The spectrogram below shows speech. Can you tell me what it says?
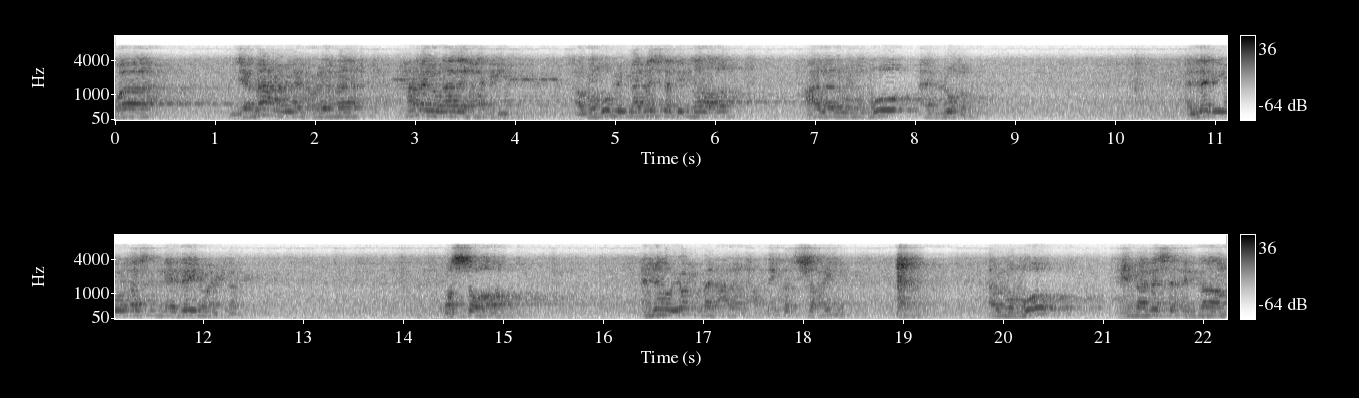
وجماعة من العلماء حملوا هذا الحديث. الوضوء مما مست في النار على الوضوء اللغم الذي هو غسل اليدين والفم. والصواب. أنه يحمل على الحقيقة الشرعية. الوضوء عندما لست النار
